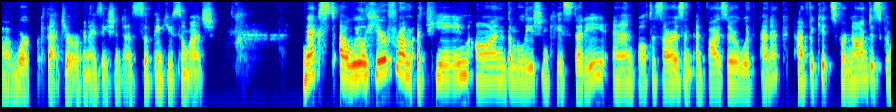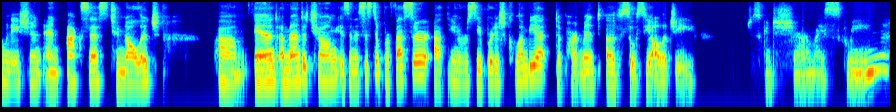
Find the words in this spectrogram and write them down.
uh, work that your organization does. So, thank you so much. Next, uh, we'll hear from a team on the Malaysian case study, and Baltasar is an advisor with ANAK, Advocates for Non Discrimination and Access to Knowledge um, and Amanda Cheong is an assistant professor at the University of British Columbia, Department of Sociology. Just going to share my screen.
